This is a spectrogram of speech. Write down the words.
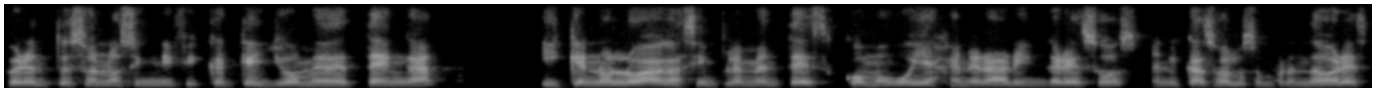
pero entonces eso no significa que yo me detenga y que no lo haga, simplemente es cómo voy a generar ingresos, en el caso de los emprendedores,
